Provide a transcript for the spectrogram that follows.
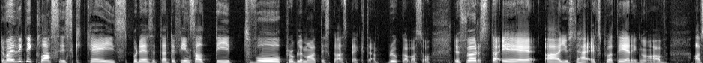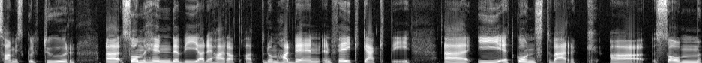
det var en riktigt klassisk case på det sättet att det finns alltid två problematiska aspekter, brukar vara så. Det första är uh, just det här exploateringen av, av samisk kultur, uh, som hände via det här att, att de hade en, en fake gakti uh, eh, i ett konstverk som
